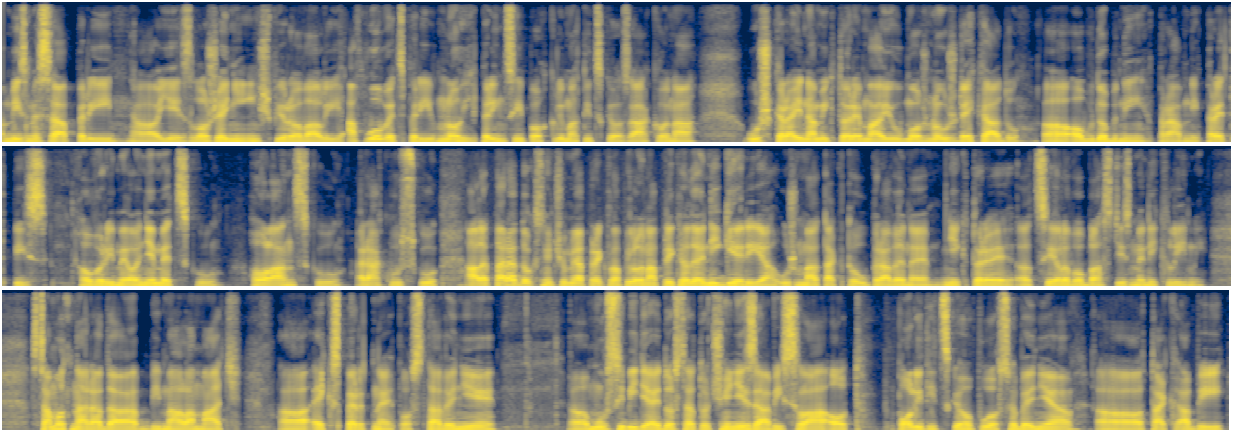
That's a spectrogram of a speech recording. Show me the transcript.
My sme sa pri jej zložení inšpirovali a vôbec pri mnohých princípoch klimatického zákona už krajinami, ktoré majú možno už dekádu obdobný právny predpis. Hovoríme o Nemecku, Holandsku, Rakúsku, ale paradoxne, čo mňa prekvapilo, napríklad aj Nigéria už má takto upravené niektoré ciele v oblasti zmeny klímy. Samotná rada by mala mať expertné postavenie, musí byť aj dostatočne nezávislá od politického pôsobenia, tak aby,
